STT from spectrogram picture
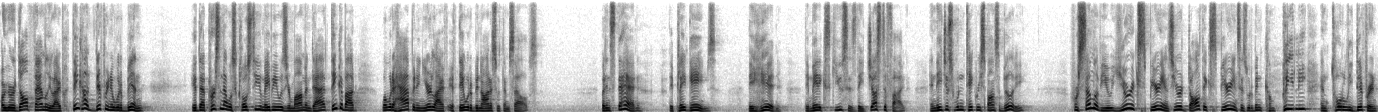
or your adult family life. Think how different it would have been if that person that was close to you, maybe it was your mom and dad, think about what would have happened in your life if they would have been honest with themselves. But instead, they played games, they hid, they made excuses, they justified, and they just wouldn't take responsibility. For some of you, your experience, your adult experiences would have been completely and totally different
